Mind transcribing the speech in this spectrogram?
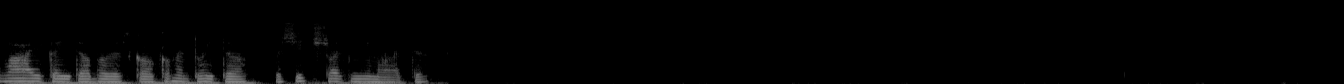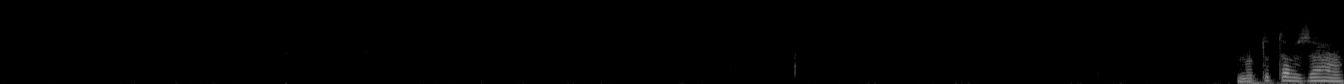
Лайкайте обов'язково, коментуйте, пишіть, що знімати. Ну тут вже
